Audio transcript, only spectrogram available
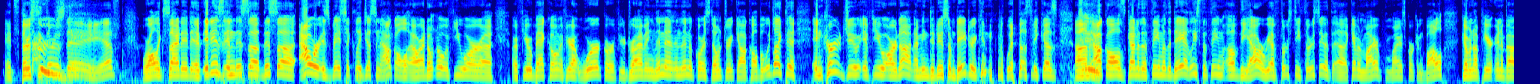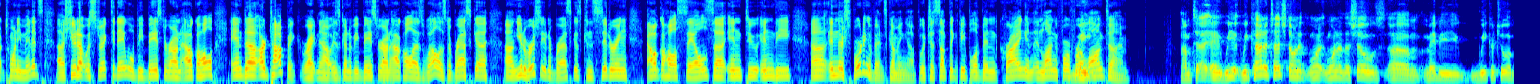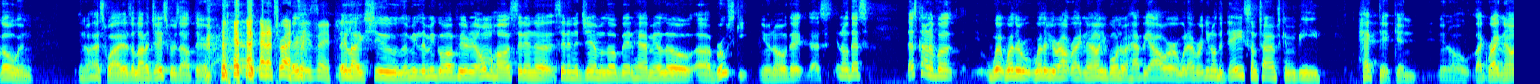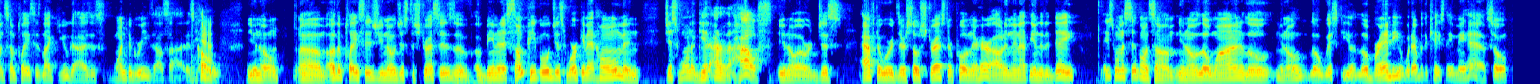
It's Thirsty Thursday. Thursday. Yep, we're all excited. It is, and this uh, this uh, hour is basically just an alcohol hour. I don't know if you are, uh, or if you're back home, if you're at work, or if you're driving. And then, and then, of course, don't drink alcohol. But we'd like to encourage you, if you are not, I mean, to do some day drinking with us because um, hey. alcohol is kind of the theme of the day, at least the theme of the hour. We have Thirsty Thursday with uh, Kevin Meyer from Meyer's Cork and Bottle coming up here in about 20 minutes. Uh, Shootout with Strick today will be based around alcohol, and uh, our top topic right now is going to be based around alcohol as well as Nebraska, um, University of Nebraska is considering alcohol sales uh, into in the uh, in their sporting events coming up, which is something people have been crying and, and longing for for a long time. I'm t- hey, we we kind of touched on it one one of the shows um, maybe week or two ago, and you know, that's why there's a lot of Jaskers out there. that's right. they, they like shoot. Let me let me go up here to Omaha, sit in the sit in the gym a little bit, and have me a little uh, brewski. You know, they that's you know that's that's kind of a whether whether you're out right now, you're going to a happy hour or whatever. You know, the days sometimes can be hectic and you know, like right now in some places like you guys, it's one degrees outside. It's cold. Yeah. You know um, other places, you know, just the stresses of of being in it. Some people just working at home and just want to get out of the house, you know, or just afterwards they're so stressed they're pulling their hair out, and then at the end of the day, they just want to sip on some, you know, a little wine, a little, you know, a little whiskey, a little brandy, or whatever the case they may have. So,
